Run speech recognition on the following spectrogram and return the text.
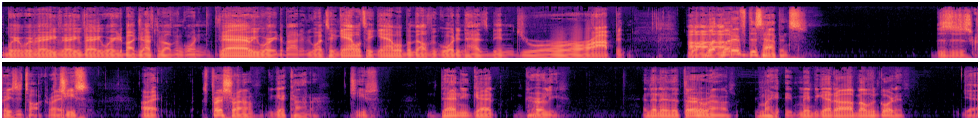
We're we're very very very worried about drafting Melvin Gordon. Very worried about it. If you want to gamble, take gamble, but Melvin Gordon has been dropping. What, what, Uh, what if this happens? This is just crazy talk, right? Chiefs? All right. First round, you get Conner. Chiefs. Then you get Gurley. And then in the third round, you might maybe get uh, Melvin Gordon. Yeah.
